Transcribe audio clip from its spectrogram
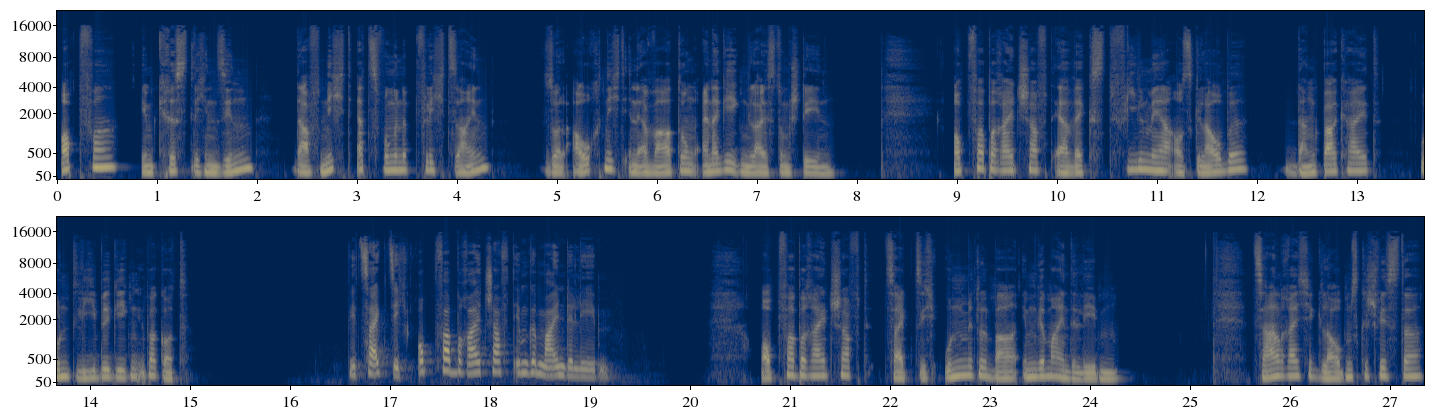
Opfer im christlichen Sinn darf nicht erzwungene Pflicht sein, soll auch nicht in Erwartung einer Gegenleistung stehen. Opferbereitschaft erwächst vielmehr aus Glaube, Dankbarkeit und Liebe gegenüber Gott. Wie zeigt sich Opferbereitschaft im Gemeindeleben? Opferbereitschaft zeigt sich unmittelbar im Gemeindeleben. Zahlreiche Glaubensgeschwister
